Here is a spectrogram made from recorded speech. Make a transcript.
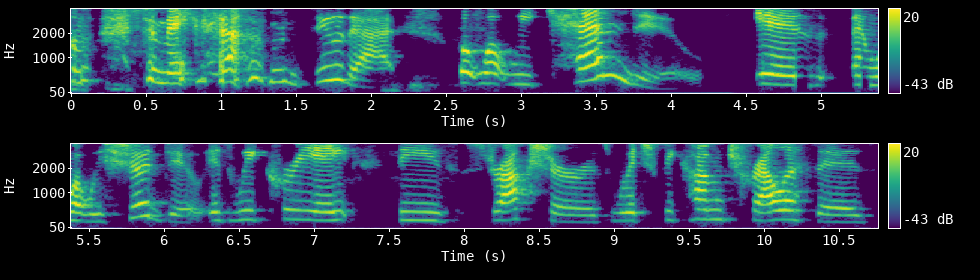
um, to make them do that. But what we can do is and what we should do is we create these structures which become trellises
